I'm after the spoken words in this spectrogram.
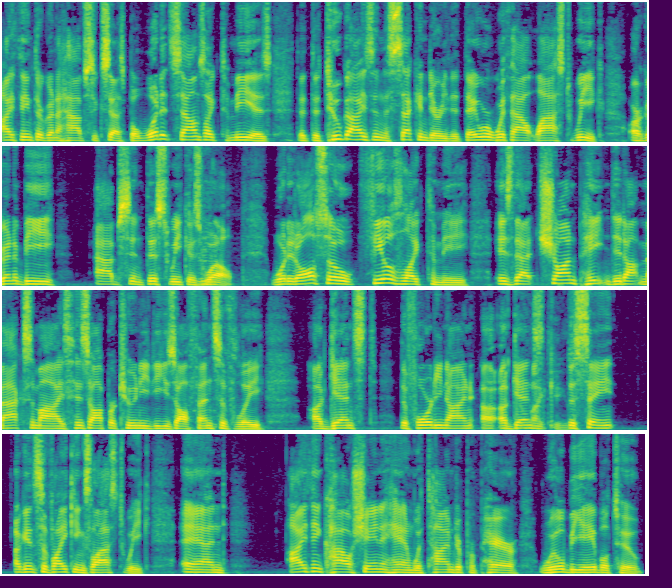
I think they're going to have success. But what it sounds like to me is that the two guys in the secondary that they were without last week are going to be absent this week as well. What it also feels like to me is that Sean Payton did not maximize his opportunities offensively against the 49 uh, against Vikings. the Saint against the Vikings last week and I think Kyle Shanahan with time to prepare will be able to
